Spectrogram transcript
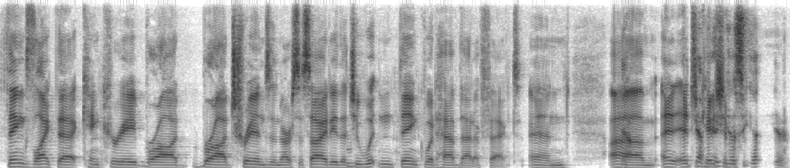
things like that can create broad broad trends in our society that you wouldn't think would have that effect. And um, and education. Yeah, yeah. You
